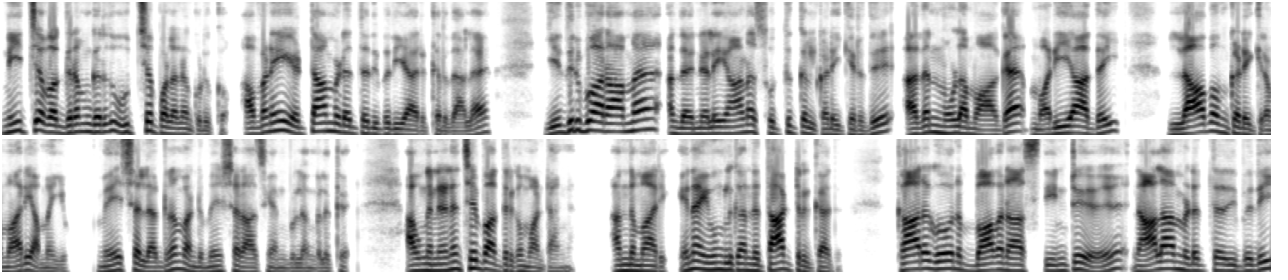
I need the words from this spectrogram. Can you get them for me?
நீச்ச வக்ரம்ங்கிறது உச்ச பலனை கொடுக்கும். அவனே எட்டாம் இடத்ததிபதியாக இருக்கிறதால எதிர்பாராம அந்த நிலையான சொத்துக்கள் கிடைக்கிறது. அதன் மூலமாக மரியாதை லாபம் கிடைக்கிற மாதிரி அமையும். மேஷ லக்னம் அண்டு மேஷ ராசி அன்புள்ளவங்களுக்கு அவங்க நினச்சே பார்த்துருக்க மாட்டாங்க. அந்த மாதிரி. ஏன்னா இவங்களுக்கு அந்த தாட் இருக்காது. காரகோ பாவனாஸ்தின்ட்டு நாலாம் இடத்ததிபதி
